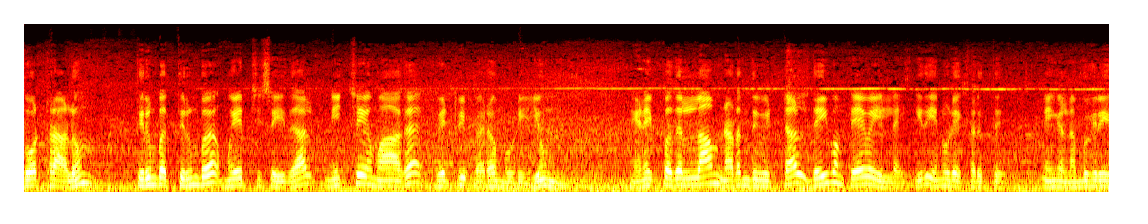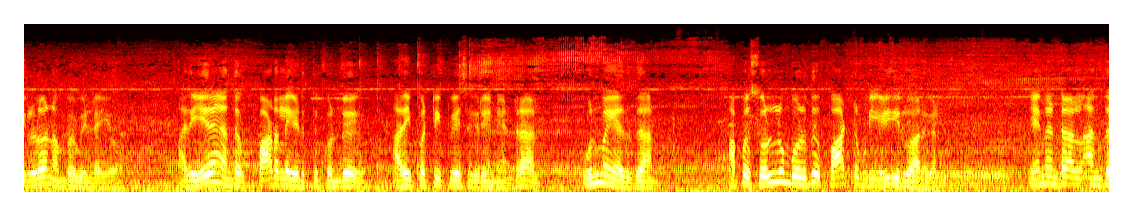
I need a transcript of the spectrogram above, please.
தோற்றாலும் திரும்ப திரும்ப முயற்சி செய்தால் நிச்சயமாக வெற்றி பெற முடியும். நினைப்பதெல்லாம் நடந்துவிட்டால் தெய்வம் தேவையில்லை. இது என்னுடைய கருத்து. நீங்கள் நம்புகிறீர்களோ நம்பவில்லையோ. அது ஏன் அந்த பாடலை எடுத்துக்கொண்டு அதை பற்றி பேசுகிறேன் என்றால் உண்மை அதுதான். அப்போ சொல்லும் பொழுது பாட்டு அப்படி எழுதிடுவார்கள். ஏனென்றால் அந்த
